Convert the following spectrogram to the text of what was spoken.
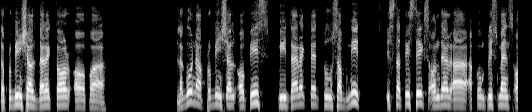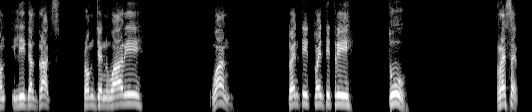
the Provincial Director of uh, Laguna Provincial Office, be directed to submit statistics on their uh, accomplishments on illegal drugs from January 1, 2023 to present.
